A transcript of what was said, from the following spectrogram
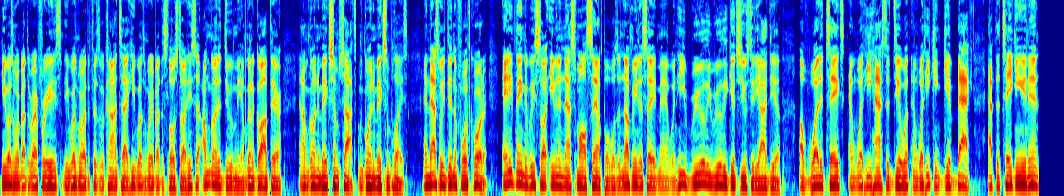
He wasn't worried about the referees. He wasn't worried about the physical contact. He wasn't worried about the slow start. He said, I'm going to do me. I'm going to go out there and I'm going to make some shots. I'm going to make some plays. And that's what he did in the fourth quarter. Anything that we saw, even in that small sample, was enough for me to say, man, when he really, really gets used to the idea of what it takes and what he has to deal with and what he can give back after taking it in,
